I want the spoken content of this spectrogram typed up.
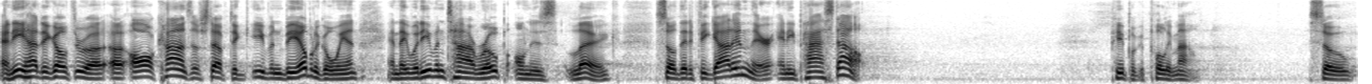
And he had to go through a, a, all kinds of stuff to even be able to go in. And they would even tie a rope on his leg so that if he got in there and he passed out, people could pull him out. So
